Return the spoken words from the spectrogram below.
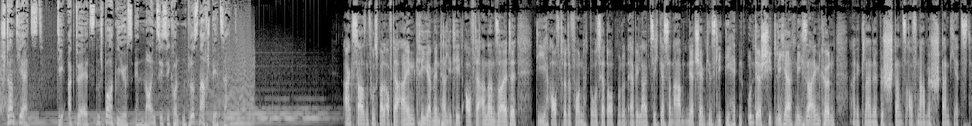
Stand jetzt. Die aktuellsten Sportnews in 90 Sekunden plus Nachspielzeit. Angsthasenfußball auf der einen, Kriegermentalität auf der anderen Seite. Die Auftritte von Borussia Dortmund und RB Leipzig gestern Abend in der Champions League, die hätten unterschiedlicher nicht sein können. Eine kleine Bestandsaufnahme stand jetzt.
